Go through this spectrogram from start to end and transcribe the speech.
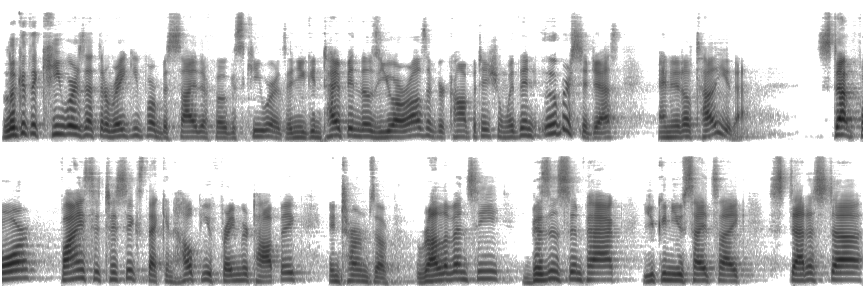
Look at the keywords that they're ranking for beside their focus keywords. And you can type in those URLs of your competition within Ubersuggest and it'll tell you that. Step four, Find statistics that can help you frame your topic in terms of relevancy, business impact. You can use sites like Statista,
